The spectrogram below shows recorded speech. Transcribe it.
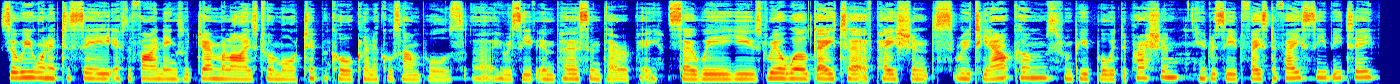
So we wanted to see if the findings would generalise to a more typical clinical samples uh, who receive in-person therapy. So we used real-world data of patients' routine outcomes from people with depression who'd received face-to-face CBT.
